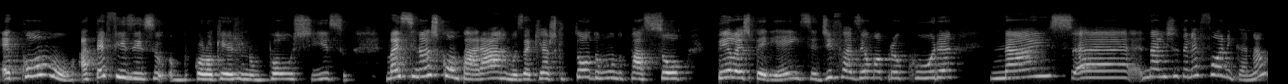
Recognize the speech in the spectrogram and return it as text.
É como, até fiz isso, coloquei hoje num post isso, mas se nós compararmos aqui, acho que todo mundo passou pela experiência de fazer uma procura nas, uh, na lista telefônica, não?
